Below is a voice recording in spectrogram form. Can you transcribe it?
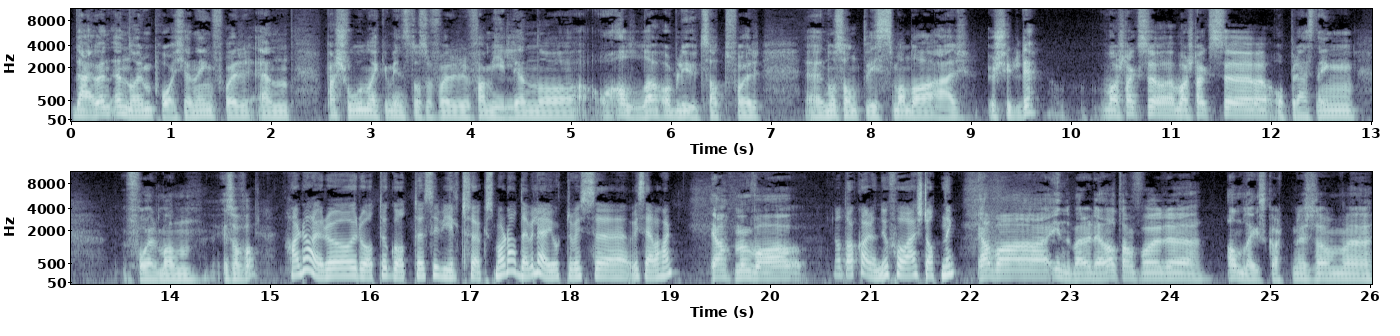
det, er jo en enorm påkjenning for en person, og ikke minst også for familien og, og alle, å bli utsatt for eh, noe sånt hvis man da er uskyldig. Hva slags, hva slags eh, oppreisning får man i så fall? Han har jo råd til å gå til sivilt søksmål, da. Det ville jeg gjort hvis, eh, hvis jeg var han. Ja, men hva... Og da kan han jo få erstatning. Ja, Hva innebærer det, da? At han får uh, anleggsgartner som uh,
